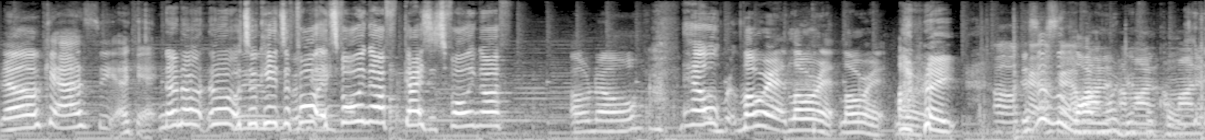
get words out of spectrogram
No, Cassie. Okay. No, no, no. It's okay. It's a fall. Okay. It's falling off, guys. It's falling off. Oh no. Help. Lower it. Lower it. Lower it. Lower All right. Oh, okay, This is okay, a I'm lot on more it, I'm on it, difficult. I'm on it.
